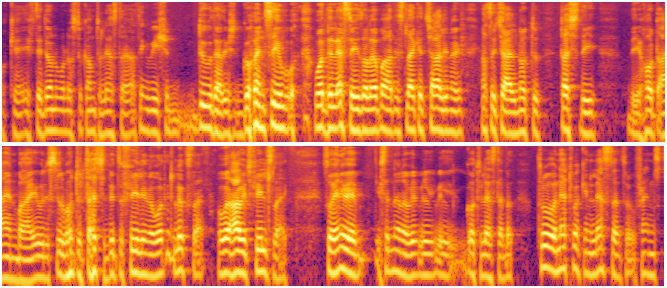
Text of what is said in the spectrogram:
okay, if they don't want us to come to Leicester, I think we should do that. We should go and see what the Leicester is all about. It's like a child, you know, as a child not to touch the, the hot iron bar. You would still want to touch it, but to feel, you know, what it looks like or how it feels like. So anyway, he said, no, no, we'll, we'll, we'll go to Leicester. But through a network in Leicester, through friends,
